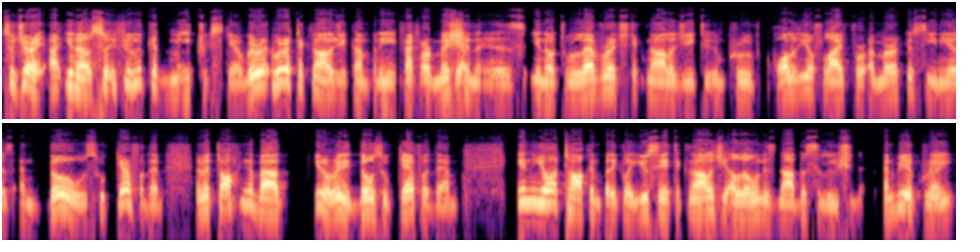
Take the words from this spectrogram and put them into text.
So Jerry, uh, you know, so if you look at Matrix Care, we're we're a technology company. In fact, our mission yes. is, you know, to leverage technology to improve quality of life for America's seniors and those who care for them. And we're talking about you know, really those who care for them. In your talk in particular, you say technology alone is not the solution, and we agree. Right.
